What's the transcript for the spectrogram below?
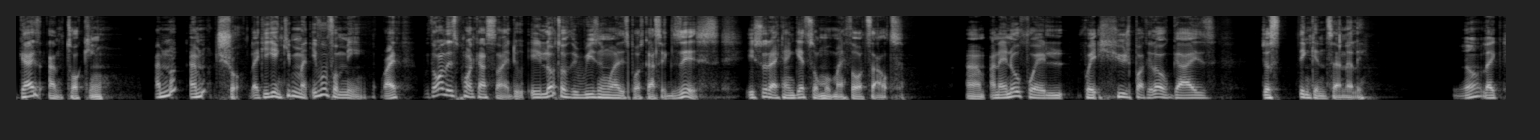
Guys, I'm talking. I'm not. I'm not sure. Like again, keep in mind, even for me, right? With all this podcast I do, a lot of the reason why this podcast exists is so that I can get some of my thoughts out. Um, and I know for a for a huge part, a lot of guys just think internally. You know, like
